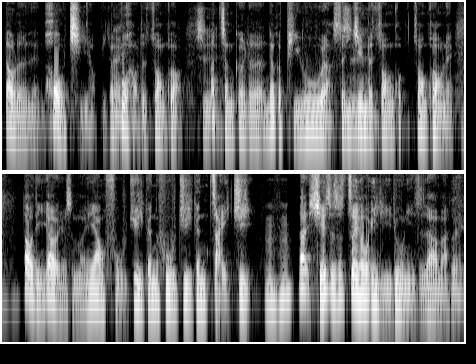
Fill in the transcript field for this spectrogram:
到了人后期啊比较不好的状况，是它整个的那个皮肤啊神经的状况状况呢。到底要有什么样辅具跟护具跟载具？嗯哼，那鞋子是最后一里路，你知道吗？对，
